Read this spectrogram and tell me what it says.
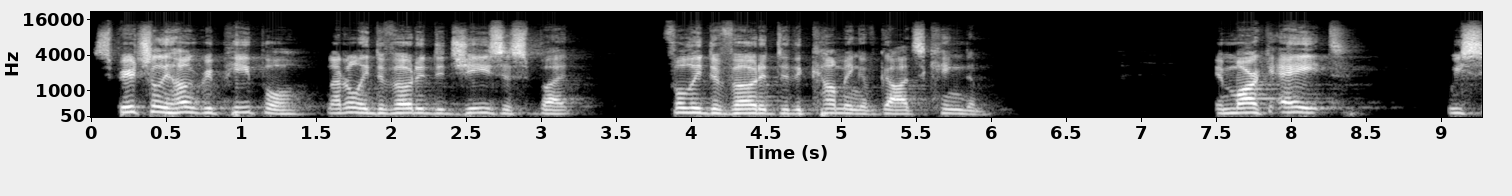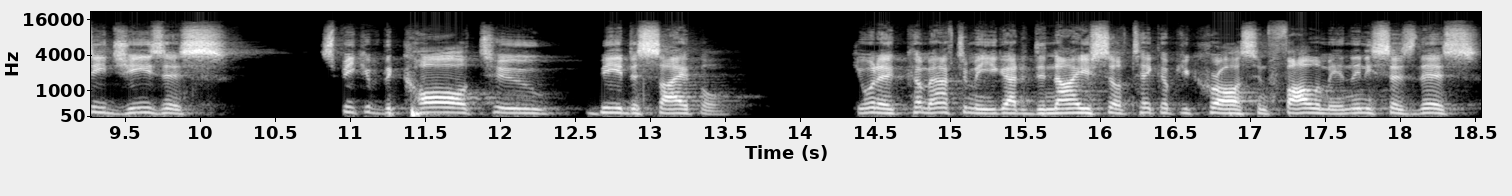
Spiritually hungry people, not only devoted to Jesus, but fully devoted to the coming of God's kingdom. In Mark 8, we see Jesus speak of the call to be a disciple. If you want to come after me, you got to deny yourself, take up your cross, and follow me. And then he says this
